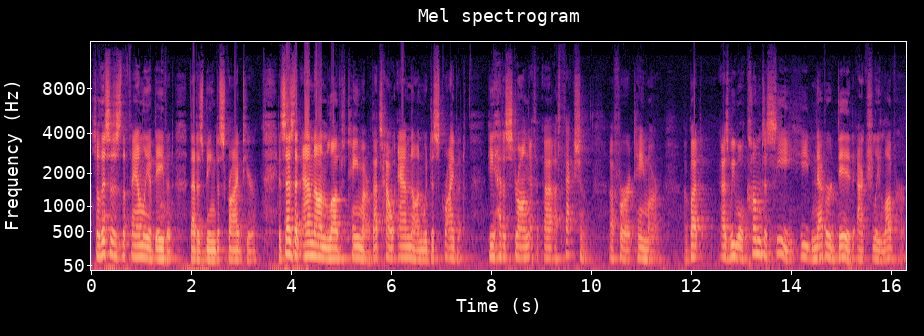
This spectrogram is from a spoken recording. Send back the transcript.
So, this is the family of David that is being described here. It says that Amnon loved Tamar. That's how Amnon would describe it. He had a strong uh, affection uh, for Tamar. But as we will come to see, he never did actually love her.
